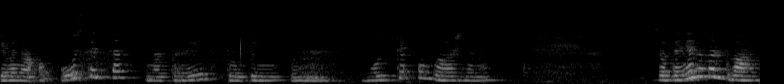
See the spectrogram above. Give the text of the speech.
і вона опуститься на три ступені вниз. Будьте уважними. Завдання номер два.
